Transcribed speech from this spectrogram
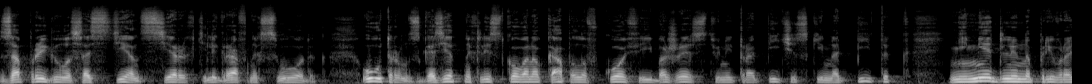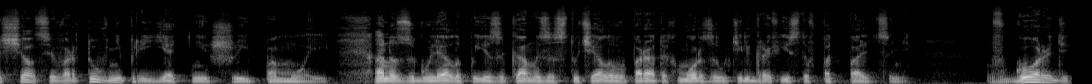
запрыгала со стен серых телеграфных сводок. Утром с газетных листков оно капало в кофе, и божественный тропический напиток немедленно превращался во рту в неприятнейшие помои. Оно загуляло по языкам и застучало в аппаратах Морза у телеграфистов под пальцами. В городе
